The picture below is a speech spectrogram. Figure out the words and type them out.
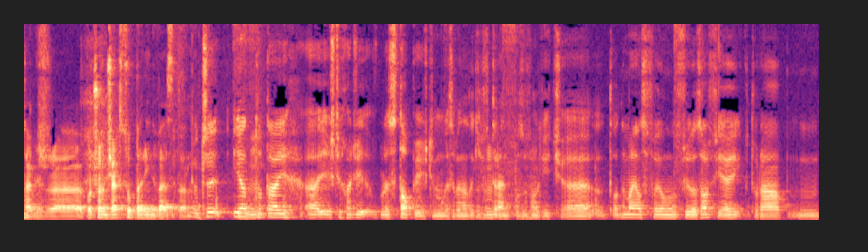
Także poczułem się jak super inwestor. Znaczy, ja tutaj, e, jeśli chodzi w ogóle stopy, jeśli mogę sobie na taki trend pozwolić, e, one mają swoją filozofię, która mm,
